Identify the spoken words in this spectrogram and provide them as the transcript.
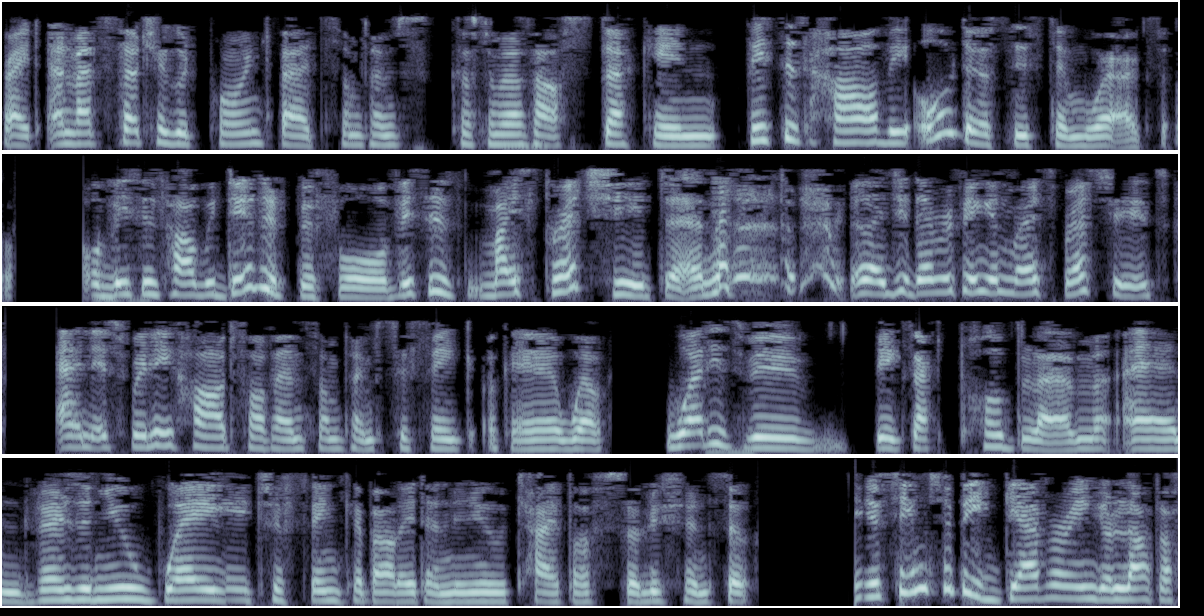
Right. And that's such a good point that sometimes customers are stuck in, this is how the older system works. Or this is how we did it before. This is my spreadsheet and I did everything in my spreadsheet. And it's really hard for them sometimes to think, okay, well, what is the, the exact problem? And there's a new way to think about it and a new type of solution. So you seem to be gathering a lot of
